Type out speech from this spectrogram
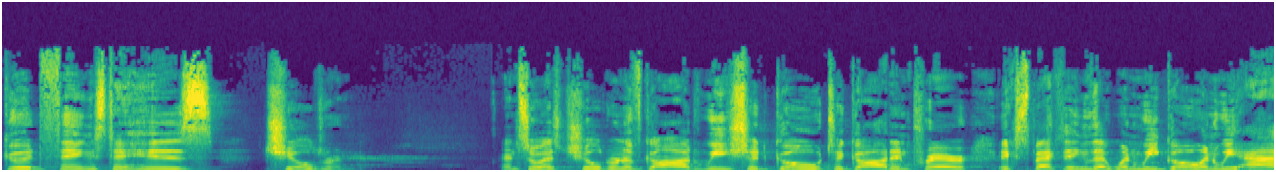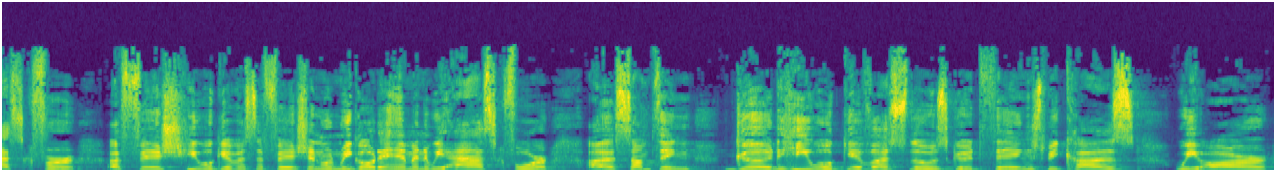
good things to his children. And so as children of God, we should go to God in prayer, expecting that when we go and we ask for a fish, He will give us a fish. And when we go to Him and we ask for uh, something good, He will give us those good things because we are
